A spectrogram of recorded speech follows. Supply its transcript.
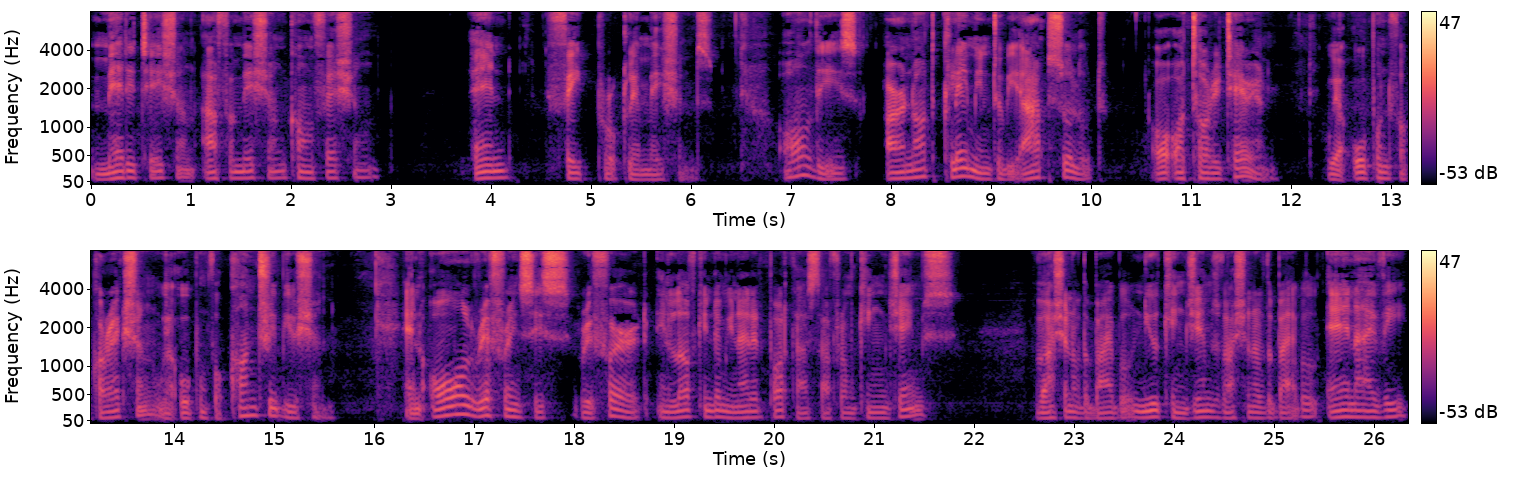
meditation, affirmation, confession, and faith proclamations. All these are not claiming to be absolute or authoritarian. We are open for correction, we are open for contribution. And all references referred in Love Kingdom United podcast are from King James Version of the Bible, New King James Version of the Bible, NIV,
